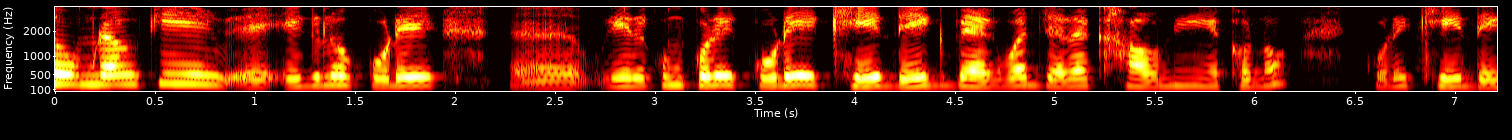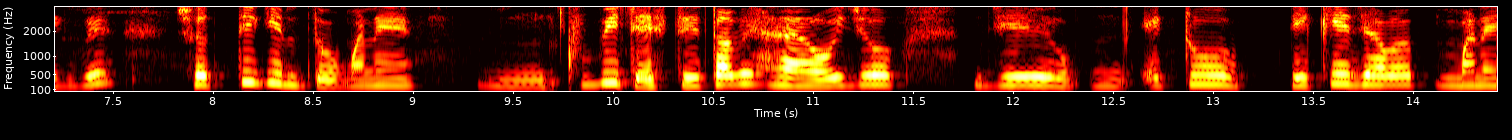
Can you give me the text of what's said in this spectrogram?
তোমরাও কি এগুলো করে এরকম করে করে খেয়ে দেখবে একবার যারা খাওনি এখনও করে খেয়ে দেখবে। সত্যি কিন্তু মানে খুবই টেস্টি তবে হ্যাঁ ওই যে যে একটু পেকে যাওয়া মানে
